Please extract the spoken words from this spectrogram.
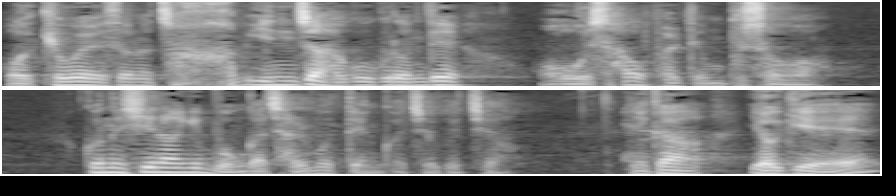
어, 교회에서는 참 인자하고 그런데 어, 사업할 때 무서워. 그거는 신앙이 뭔가 잘못된 거죠, 그렇죠? 그러니까 여기에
